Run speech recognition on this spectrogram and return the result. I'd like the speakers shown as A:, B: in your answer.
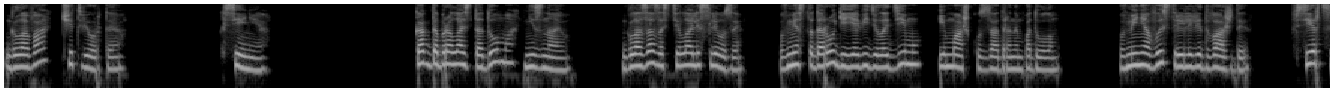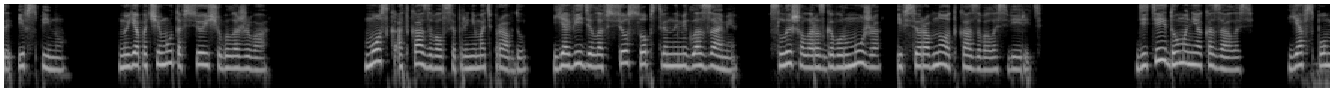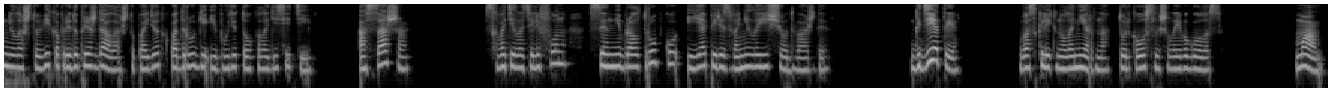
A: Глава четвертая. Ксения. Как добралась до дома, не знаю. Глаза застилали слезы. Вместо дороги я видела Диму и Машку с задранным подолом. В меня выстрелили дважды. В сердце и в спину. Но я почему-то все еще была жива. Мозг отказывался принимать правду. Я видела все собственными глазами, слышала разговор мужа и все равно отказывалась верить. Детей дома не оказалось. Я вспомнила, что Вика предупреждала, что пойдет к подруге и будет около десяти. А Саша... Схватила телефон, сын не брал трубку, и я перезвонила еще дважды. «Где ты?» — воскликнула нервно, только услышала его голос.
B: «Мам!»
